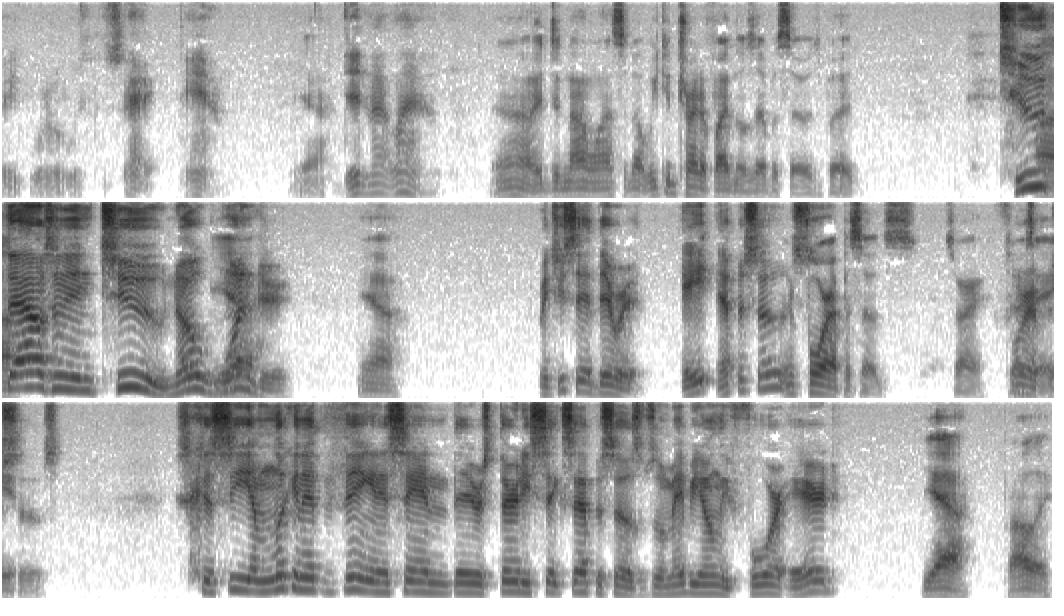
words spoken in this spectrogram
Late world with Zach. Damn. Yeah. Did not land. Oh, it did not last at all. We can try to find those episodes, but Uh, 2002. no yeah. wonder. yeah, But you said there were eight episodes? four episodes. Sorry, Four eight? episodes. Because, see, I'm looking at the thing and it's saying there's 36 episodes, so maybe only four aired? Yeah, probably.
